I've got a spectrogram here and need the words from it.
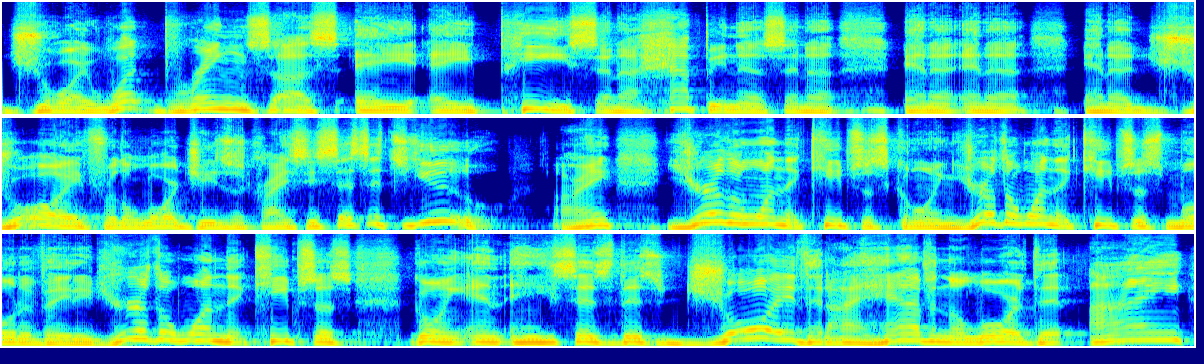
joy? What brings us a, a peace and a happiness and a and a and a and a joy for the Lord Jesus Christ? He says it's you. All right. You're the one that keeps us going. You're the one that keeps us motivated. You're the one that keeps us going. And, and he says, This joy that I have in the Lord, that I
